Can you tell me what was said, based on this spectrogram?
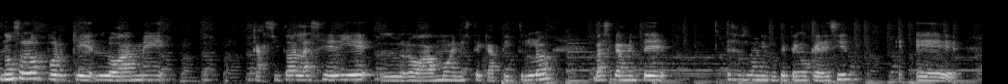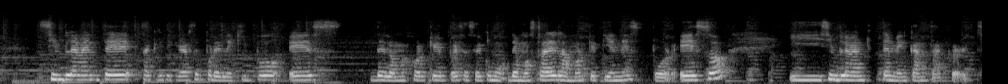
no solo porque lo ame casi toda la serie, lo amo en este capítulo, básicamente eso es lo único que tengo que decir. Eh, simplemente sacrificarse por el equipo es de lo mejor que puedes hacer, como demostrar el amor que tienes por eso. Y simplemente me encanta Kurt.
